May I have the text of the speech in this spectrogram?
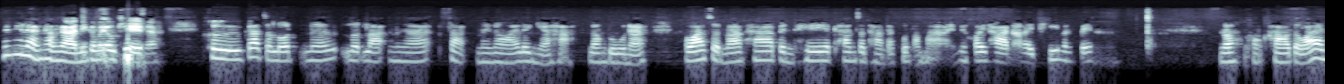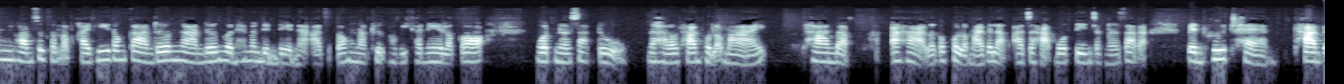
ไม่มีแรงทำงานนี่ก็ไม่โอเคนะคือก็จะลดเนื้อลดละเนื้อสัตว์น้อยๆอะไรเงี้ยค่ะ ลองดูนะ เพราะว่าส่วนมากถ้าเป็นเทพท่านจะทานแต่ผลไม้ไม่ค่อยทานอะไรที่มันเป็น เนาะของเขาแต่ว่ามีความสึกสำหรับใครที่ต้องการเรื่องงานเรื่องเงินให้มันเด่นๆนะอาจจะต้องนับถือพระวิคเนตแล้วก็งดเนื้อสัตว์ดูนะคะเราทานผลไม้ทานแบบอาหารแล้วก็ผลไม้เป็นหลักอาจจะหาโปรตีนจากเนื้อสัตว์อะเป็นพืชแทน ทานไป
